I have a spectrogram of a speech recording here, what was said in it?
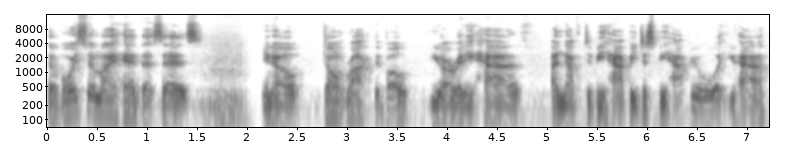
The voice in my head that says, You know, don't rock the boat. You already have enough to be happy. Just be happy with what you have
